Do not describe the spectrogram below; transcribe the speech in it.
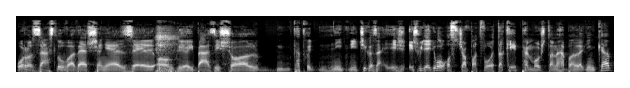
orosz zászlóval versenyez, angliai bázissal, tehát hogy nincs, nincs igazán, és, és ugye egy olasz csapat volt a képen mostanában leginkább.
